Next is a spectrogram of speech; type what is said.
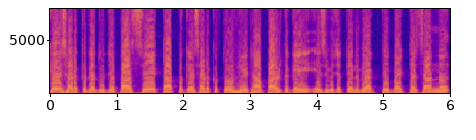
ਕਿ ਸੜਕ ਦੇ ਦੂਜੇ ਪਾਸੇ ਟੱਪ ਕੇ ਸੜਕ ਤੋਂ ਹੇਠਾਂ ਪਲਟ ਗਈ। ਇਸ ਵਿੱਚ ਤਿੰਨ ਵਿਅਕਤੀ ਬੈਠੇ ਸਨ,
